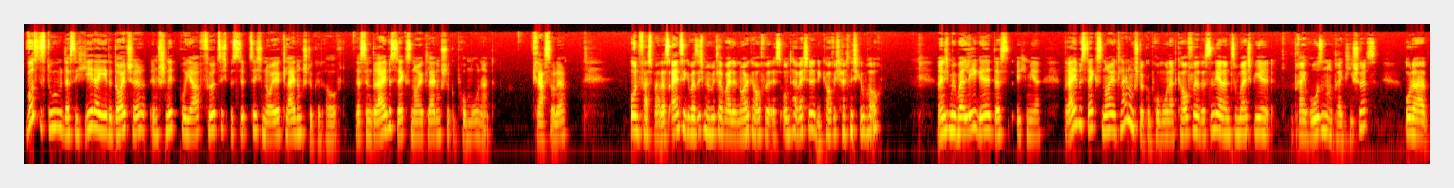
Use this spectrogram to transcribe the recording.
wusstest du, dass sich jeder, jede Deutsche im Schnitt pro Jahr 40 bis 70 neue Kleidungsstücke kauft? Das sind drei bis sechs neue Kleidungsstücke pro Monat. Krass, oder? Unfassbar. Das Einzige, was ich mir mittlerweile neu kaufe, ist Unterwäsche. Die kaufe ich halt nicht gebraucht. Wenn ich mir überlege, dass ich mir drei bis sechs neue Kleidungsstücke pro Monat kaufe, das sind ja dann zum Beispiel drei Hosen und drei T-Shirts oder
